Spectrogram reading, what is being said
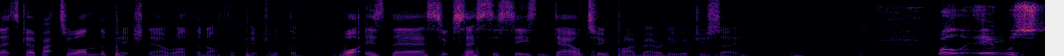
Let's go back to on the pitch now, rather than off the pitch with them. What is their success this season down to primarily? Would you say? Well, it was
